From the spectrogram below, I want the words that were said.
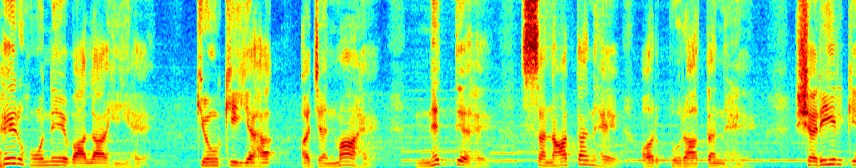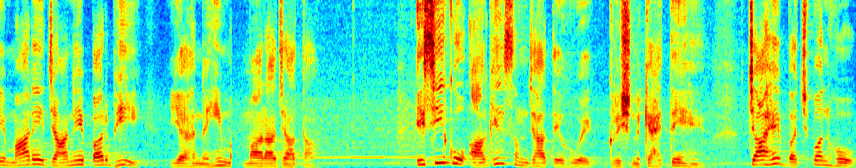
फिर होने वाला ही है, क्योंकि यह अजन्मा है, नित्य है, सनातन है और पुरातन है। शरीर के मारे जाने पर भी यह नहीं मारा जाता। इसी को आगे समझाते हुए कृष्ण कहते हैं, चाहे बचपन हो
